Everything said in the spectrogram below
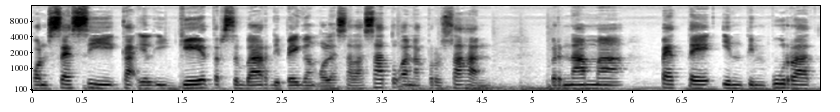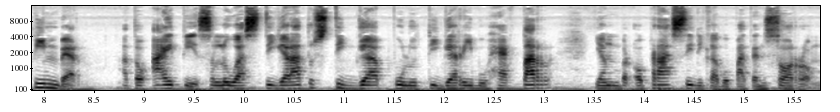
Konsesi KLIG tersebar dipegang oleh salah satu anak perusahaan bernama PT Intimpura Timber atau IT seluas 333.000 hektar yang beroperasi di Kabupaten Sorong.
